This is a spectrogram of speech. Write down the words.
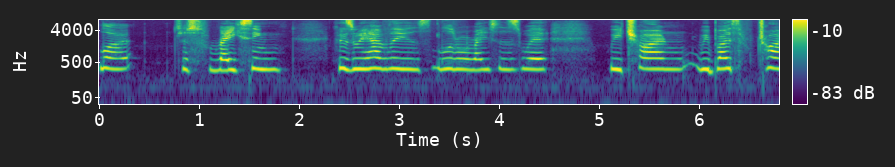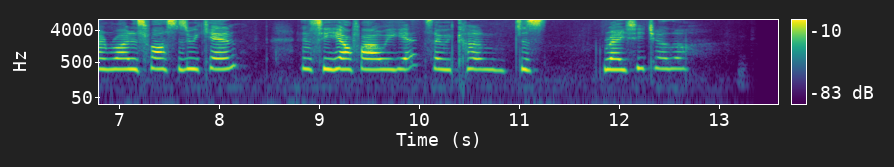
like just racing because we have these little races where we try and we both try and ride as fast as we can and see how far we get so we can just race each other.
